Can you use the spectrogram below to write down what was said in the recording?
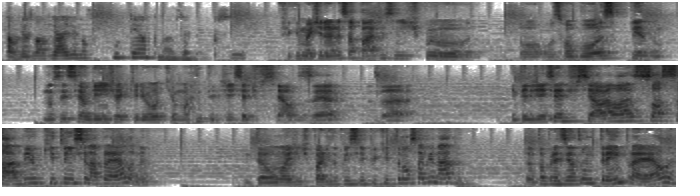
Talvez não viaje no, no, tempo, mas é bem possível. Fico imaginando essa parte assim, de, tipo, o, os robôs. Não sei se alguém já criou aqui uma inteligência artificial do zero, mas a inteligência artificial, ela só sabe o que tu ensinar para ela, né? Então a gente parte do princípio que tu não sabe nada. Então tu apresenta um trem para ela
